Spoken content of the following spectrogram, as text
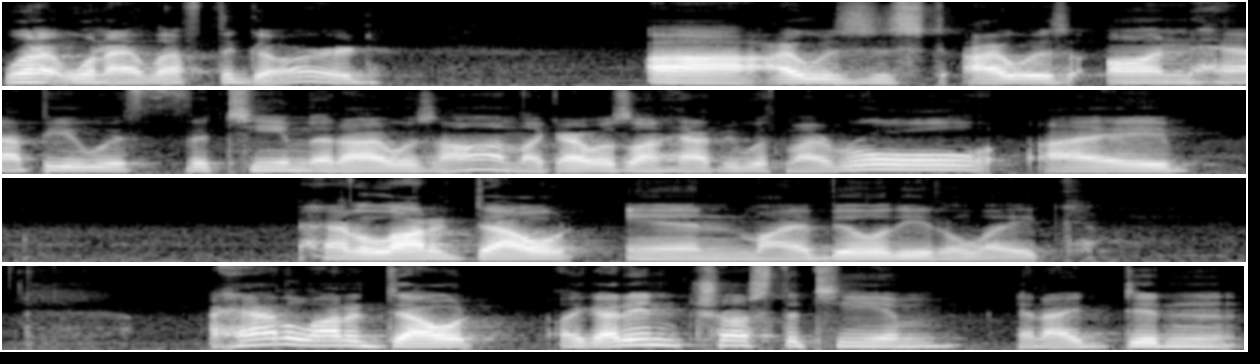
when I, when I left the guard, uh, I was just I was unhappy with the team that I was on. Like I was unhappy with my role. I had a lot of doubt in my ability to like I had a lot of doubt. Like I didn't trust the team, and I didn't.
